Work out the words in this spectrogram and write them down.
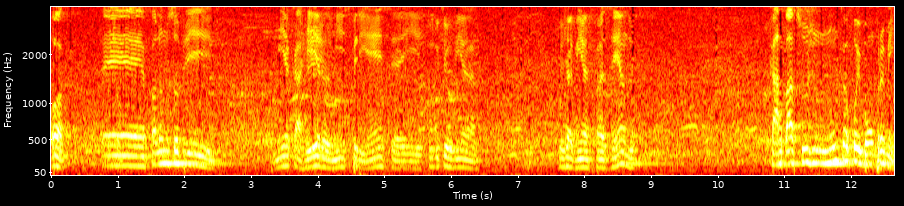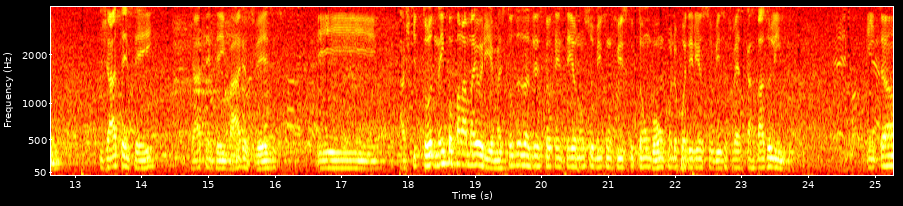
Ó, é, falando sobre minha carreira, minha experiência e tudo que eu vinha que eu já vinha fazendo, carbar sujo nunca foi bom para mim. Já tentei, já tentei várias vezes e acho que todo, nem vou falar a maioria, mas todas as vezes que eu tentei eu não subi com um físico tão bom quando eu poderia subir se eu tivesse carbado limpo. Então,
